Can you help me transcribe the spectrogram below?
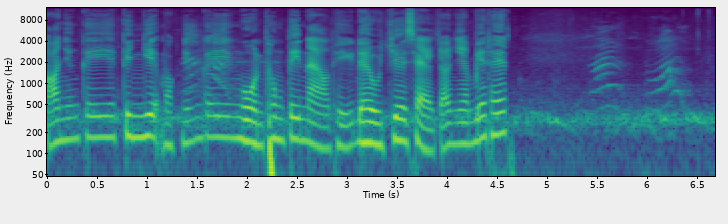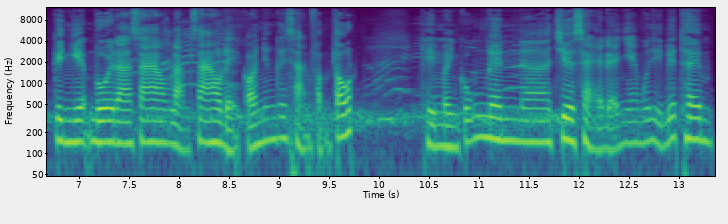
có những cái kinh nghiệm hoặc những cái nguồn thông tin nào thì đều chia sẻ cho anh em biết hết. Kinh nghiệm nuôi ra sao làm sao để có những cái sản phẩm tốt thì mình cũng nên uh, chia sẻ để anh em có gì biết thêm.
